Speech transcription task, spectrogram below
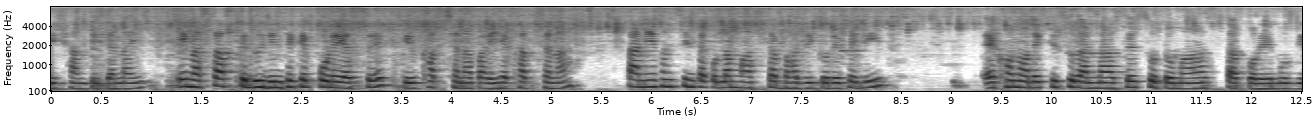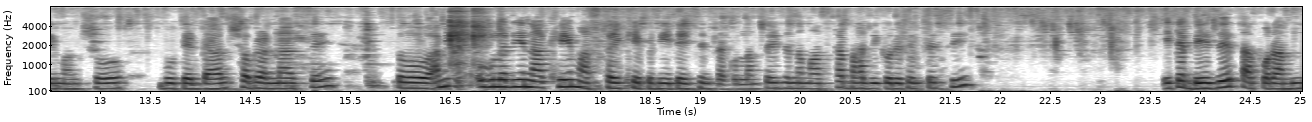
এই শান্তিটা নাই। এই মাছটা আজকে দুই দিন থেকে পড়ে আছে, কেউ খাচ্ছে না, পারিহা খাচ্ছে না। তা আমি এখন চিন্তা করলাম মাছটা ভাজি করে ফেলি। এখন অনেক কিছু রান্না আছে, ছোটো মাছ, তারপরে মুরগির মাংস বুটের ডাল, সব রান্না আছে। তো আমি ওগুলো দিয়ে না খেয়ে মাছটাই খেয়ে ফেলি, এটাই চিন্তা করলাম। তো এই জন্য মাছটা ভাজি করে ফেলতেছি। এটা বেজে তারপর আমি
